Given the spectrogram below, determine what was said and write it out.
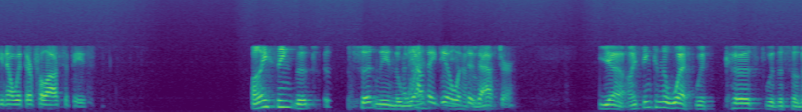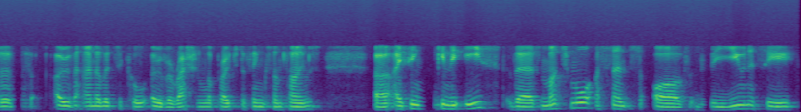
you know, with their philosophies. I think that certainly in the and West. how they deal with disaster. Yeah, I think in the West we're cursed with a sort of over analytical, over rational approach to things sometimes. Uh, I think in the East there's much more a sense of the unity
